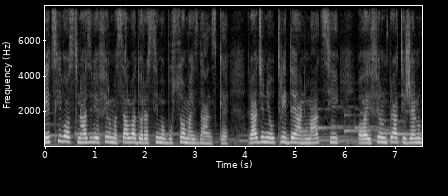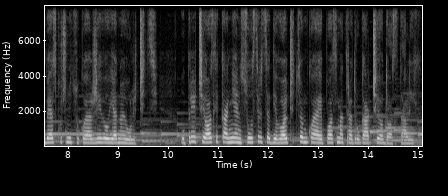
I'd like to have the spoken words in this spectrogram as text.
Pronicljivost naziv je filma Salvadora Simo Busoma iz Danske. Rađen je u 3D animaciji, ovaj film prati ženu beskućnicu koja žive u jednoj uličici. U priči oslika njen susret sa djevojčicom koja je posmatra drugačije od ostalih.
